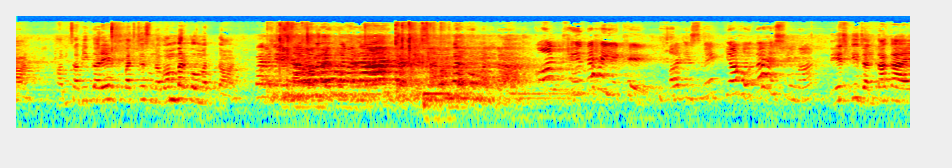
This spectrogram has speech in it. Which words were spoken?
ऐलान हम सभी करें 25 नवंबर को मतदान 25 नवंबर को मतदान 25 नवंबर को मतदान कौन खेलता है ये खेल और इसमें क्या होता है श्रीमान देश की जनता का है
